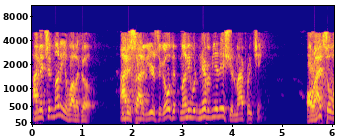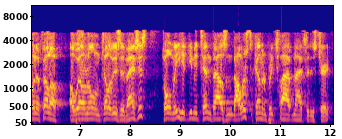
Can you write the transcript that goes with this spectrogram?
I mentioned money a while ago. I decided years ago that money would never be an issue in my preaching. All right, so when a fellow, a well-known television evangelist, told me he'd give me $10,000 to come and preach five nights at his church.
